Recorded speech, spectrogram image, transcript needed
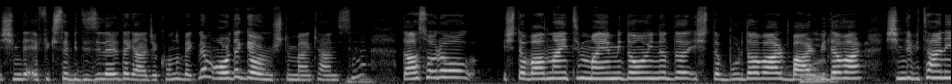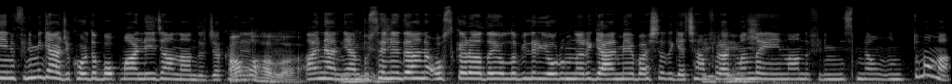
Şimdi FX'e bir dizileri de gelecek onu bekliyorum. Orada görmüştüm ben kendisini. Daha sonra o işte One Night in Miami'de oynadı. İşte burada var. Barbie'de Doğrudur. var. Şimdi bir tane yeni filmi gelecek. Orada Bob Marley'i canlandıracak. Hani. Allah Allah. Aynen yani bu İlginç. sene de hani Oscar'a aday olabilir yorumları gelmeye başladı. Geçen İlginç. fragmanı da yayınlandı. Filmin ismini unuttum ama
